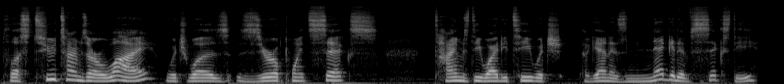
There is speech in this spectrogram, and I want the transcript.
Plus 2 times our y, which was 0.6 times dy dt, which again is negative 60,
